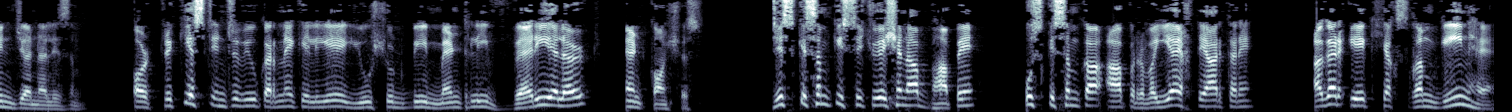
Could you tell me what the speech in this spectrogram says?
in journalism اور ٹرکیسٹ انٹرویو کرنے کے لیے you should be mentally very alert and conscious جس قسم کی سچویشن آپ بھاپیں اس قسم کا آپ رویہ اختیار کریں اگر ایک شخص غمگین ہے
